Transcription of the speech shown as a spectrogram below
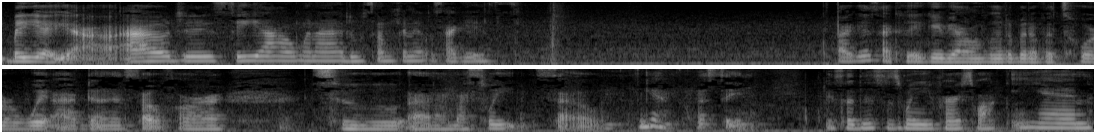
but yeah, yeah, I'll just see y'all when I do something else, I guess. I guess I could give y'all a little bit of a tour of what I've done so far to uh, my suite. So yeah, let's see. So this is when you first walk in.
